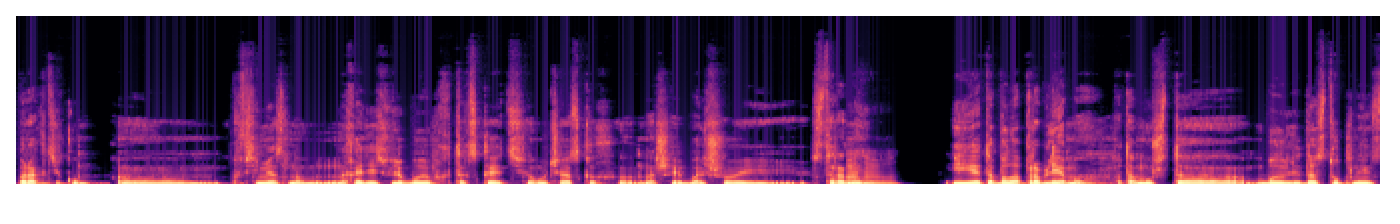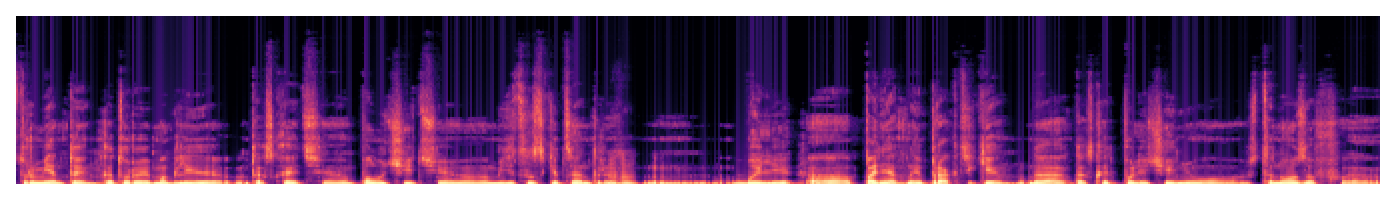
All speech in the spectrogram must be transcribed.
практику э, повсеместно, находясь в любых, так сказать, участках нашей большой страны. Угу. И это была проблема, потому что были доступны инструменты, которые могли, так сказать, получить э, медицинские центры. Угу. Были а, понятные практики, да, так сказать, по лечению стенозов, а,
